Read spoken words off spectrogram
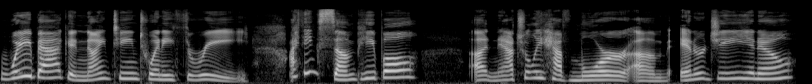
way back in 1923. I think some people uh, naturally have more um, energy, you know.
